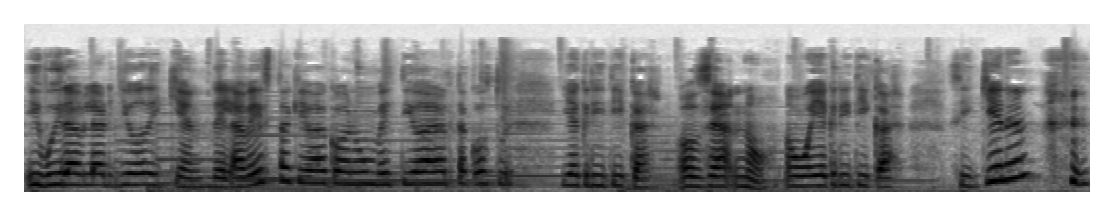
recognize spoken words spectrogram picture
Y voy a hablar yo de quién? De la besta que va con un vestido de alta costura y a criticar. O sea, no, no voy a criticar. Si quieren,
